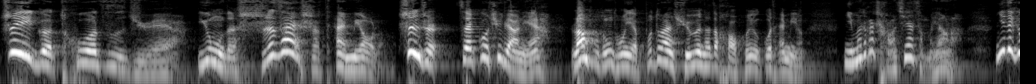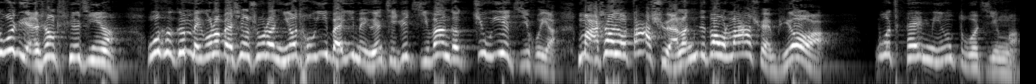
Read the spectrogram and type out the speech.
这个拖字诀呀，用的实在是太妙了。甚至在过去两年啊。朗普总统也不断询问他的好朋友郭台铭：“你们这个厂现在怎么样了？你得给我脸上贴金啊！我可跟美国老百姓说了，你要投一百亿美元解决几万个就业机会啊！马上要大选了，你得帮我拉选票啊！”郭台铭多精啊！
